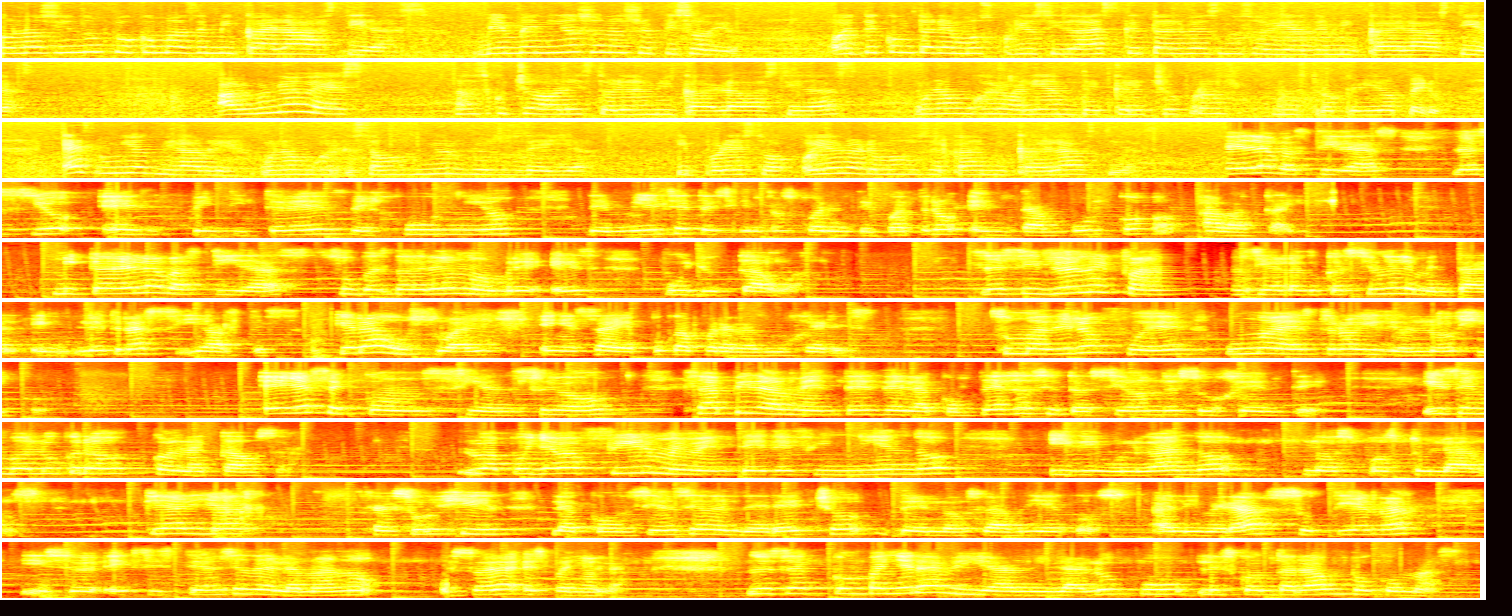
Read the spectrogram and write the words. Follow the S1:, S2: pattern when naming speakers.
S1: Conociendo un poco más de Micaela Bastidas. Bienvenidos a nuestro episodio. Hoy te contaremos curiosidades que tal vez no sabías de Micaela Bastidas. ¿Alguna vez has escuchado la historia de Micaela Bastidas? Una mujer valiente que luchó por nuestro querido Perú. Es muy admirable, una mujer que estamos muy orgullosos de ella. Y por eso hoy hablaremos acerca de Micaela Bastidas.
S2: Micaela Bastidas nació el 23 de junio de 1744 en Tamburco, Abacay. Micaela Bastidas, su verdadero nombre es Puyukawa. Recibió en la infancia la educación elemental en letras y artes, que era usual en esa época para las mujeres. Su marido fue un maestro ideológico. Ella se concienció rápidamente de la compleja situación de su gente y se involucró con la causa. Lo apoyaba firmemente definiendo y divulgando los postulados que haría resurgir la conciencia del derecho de los labriegos a liberar su tierra y su existencia de la mano opresora española. Nuestra compañera Vianney Lalupu les contará un poco más.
